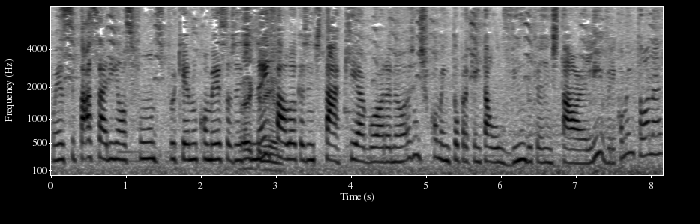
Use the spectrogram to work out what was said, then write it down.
Com esse passarinho aos fundos, porque no começo a gente nem lindo. falou que a gente está aqui agora, não. A gente comentou para quem está ouvindo que a gente está ao ar livre, comentou, né?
